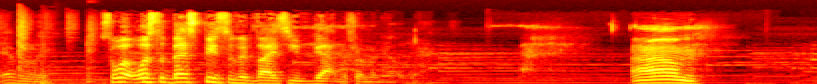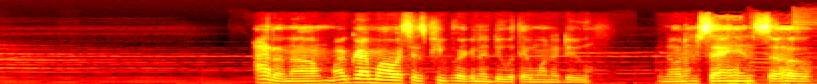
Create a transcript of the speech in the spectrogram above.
Definitely. So what, what's the best piece of advice you've gotten from an elder? Um, I don't know. My grandma always says people are gonna do what they want to do. You know what I'm saying? So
